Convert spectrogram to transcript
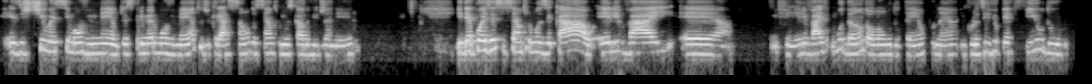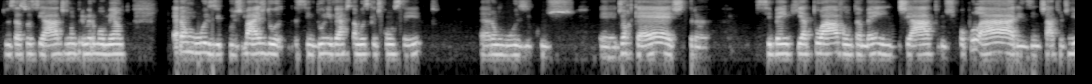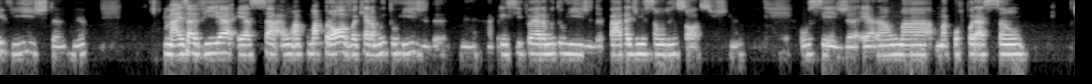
existiu esse movimento, esse primeiro movimento de criação do Centro Musical do Rio de Janeiro. E depois esse centro musical, ele vai, é, enfim, ele vai mudando ao longo do tempo, né? Inclusive o perfil do, dos associados, num primeiro momento, eram músicos mais do, assim, do universo da música de concerto, eram músicos é, de orquestra, se bem que atuavam também em teatros populares, em teatro de revista, né? mas havia essa uma, uma prova que era muito rígida, né? a princípio era muito rígida para a admissão dos sócios, né? ou seja, era uma, uma corporação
